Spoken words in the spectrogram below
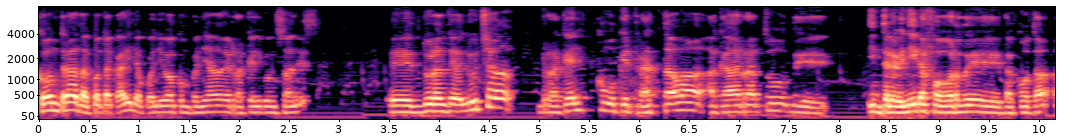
contra Dakota Kai, la cual iba acompañada de Raquel González. Eh, durante la lucha, Raquel como que trataba a cada rato de intervenir a favor de Dakota,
